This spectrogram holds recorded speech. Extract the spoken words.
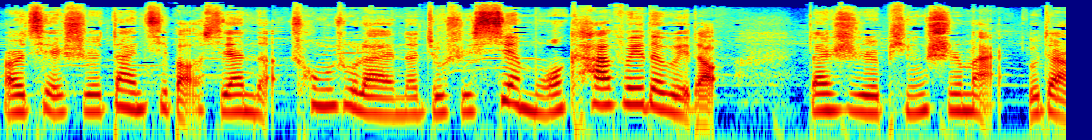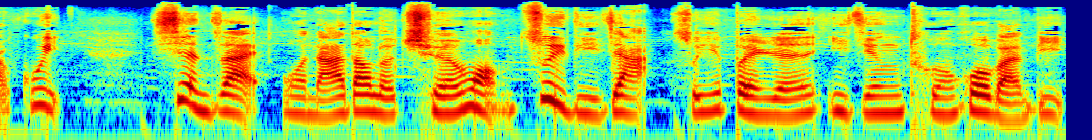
而且是氮气保鲜的，冲出来呢就是现磨咖啡的味道。但是平时买有点贵，现在我拿到了全网最低价，所以本人已经囤货完毕。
